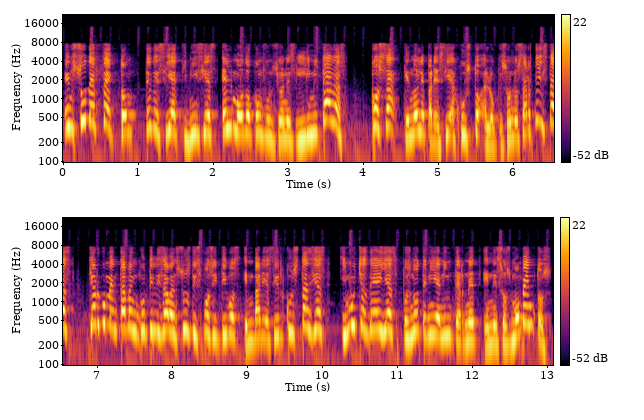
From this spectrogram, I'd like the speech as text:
En su defecto, te decía que inicies el modo con funciones limitadas, cosa que no le parecía justo a lo que son los artistas, que argumentaban que utilizaban sus dispositivos en varias circunstancias y muchas de ellas pues no tenían internet en esos momentos.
